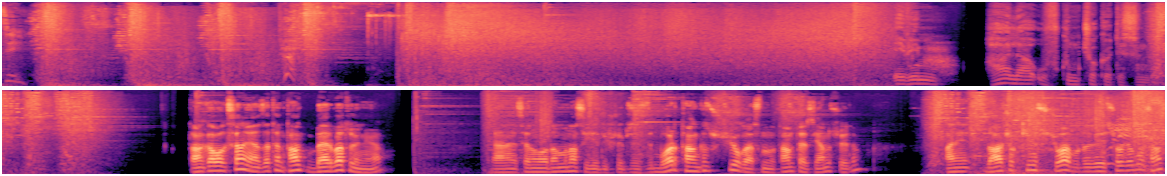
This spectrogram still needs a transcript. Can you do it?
Katletti. Evim hala ufkun çok ötesinde. tanka baksana ya zaten tank berbat oynuyor. Yani sen o adamı nasıl yere düşürebilirsin? Bu arada tankın suçu yok aslında. Tam tersi yanlış söyledim. Hani daha çok kimin suçu var burada diye soracak olsanız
